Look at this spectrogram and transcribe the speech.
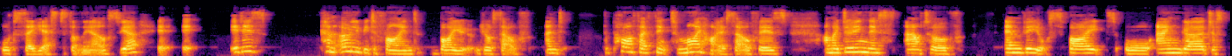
or to say yes to something else. Yeah, it, it, it is can only be defined by yourself. And the path I think to my higher self is am I doing this out of envy or spite or anger just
